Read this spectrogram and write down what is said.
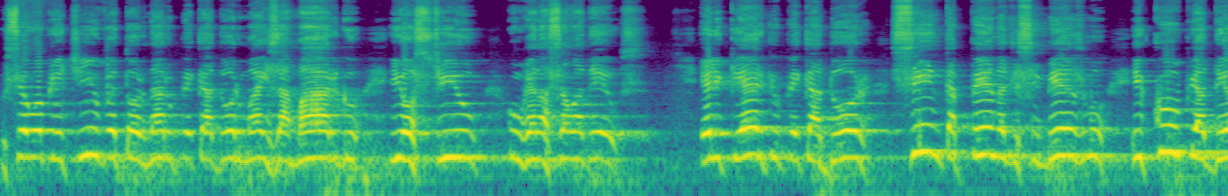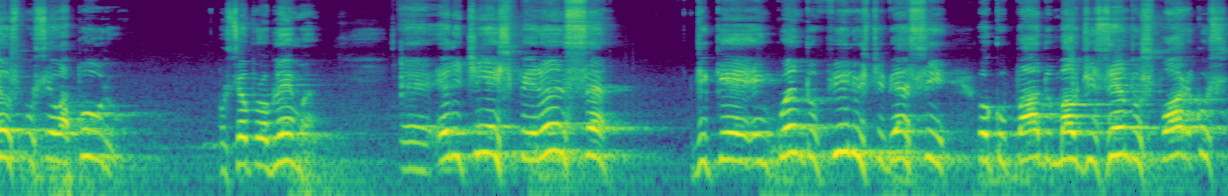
O seu objetivo é tornar o pecador mais amargo e hostil com relação a Deus. Ele quer que o pecador sinta pena de si mesmo e culpe a Deus por seu apuro, por seu problema. É, ele tinha esperança de que, enquanto o filho estivesse ocupado maldizendo os porcos,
